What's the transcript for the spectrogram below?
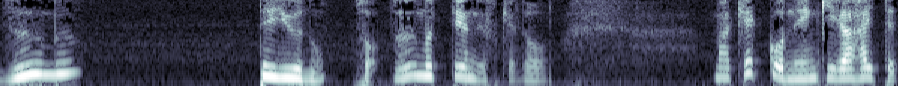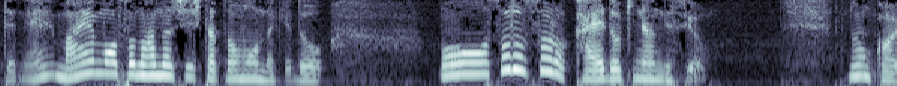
Zoom？っていうのそう、 Zoomって言うんですけど、まあ結構年季が入っててね、前もその話したと思うんだけど、もうそろそろ替え時なんですよ。なんか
